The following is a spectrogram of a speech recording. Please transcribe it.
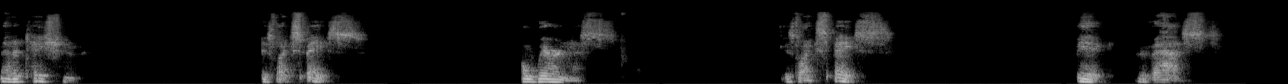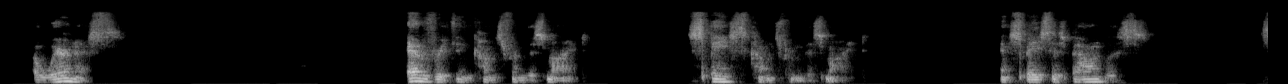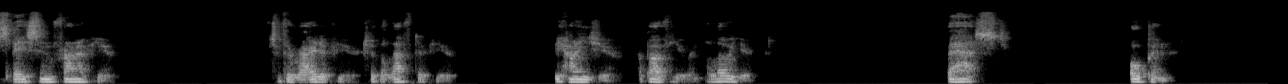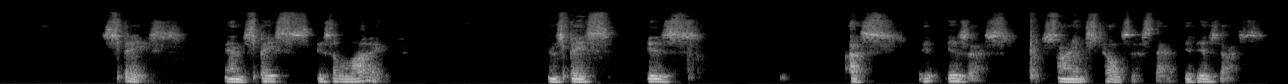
meditation is like space. Awareness is like space. Big, vast awareness. Everything comes from this mind. Space comes from this mind. And space is boundless. Space in front of you, to the right of you, to the left of you, behind you, above you, and below you. Vast, open space. And space is alive. And space is us. It is us. Science tells us that it is us.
